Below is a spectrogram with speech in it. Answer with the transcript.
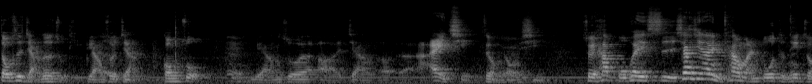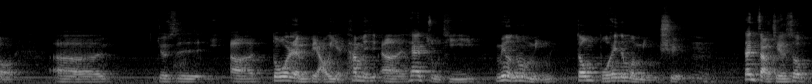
都是讲这个主题，比方说讲工作，嗯。比方说呃讲呃呃爱情这种东西，所以它不会是像现在你看到蛮多的那种呃就是呃多人表演，他们呃现在主题没有那么明，都不会那么明确，嗯。但早期的时候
